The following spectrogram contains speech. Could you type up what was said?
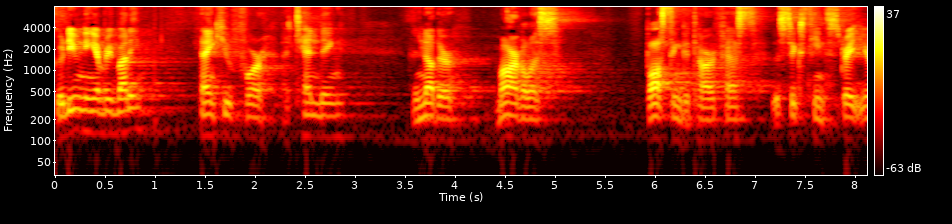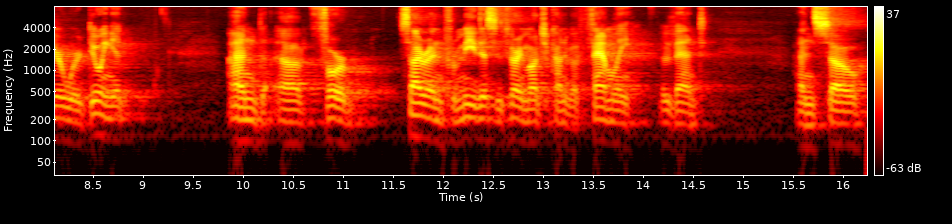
Good evening, everybody. Thank you for attending another marvelous Boston Guitar Fest, the 16th straight year we're doing it. And uh, for Zaira and for me, this is very much kind of a family event. And so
